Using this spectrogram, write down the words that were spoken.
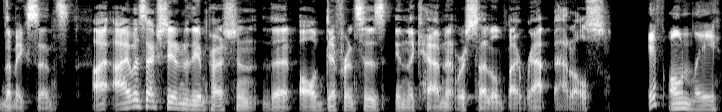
That makes sense. I, I was actually under the impression that all differences in the cabinet were settled by rap battles. If only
